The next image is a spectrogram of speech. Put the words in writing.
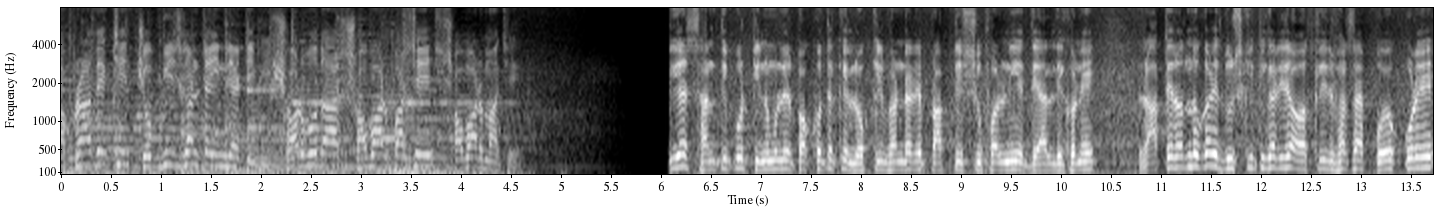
আপনারা দেখছেন চব্বিশ ঘণ্টা ইন্ডিয়া টিভি। সর্বদা সবার পাশে, সবার মাঝে। শান্তিপুর তৃণমূলের পক্ষ থেকে লক্ষ্মীর ভাণ্ডারের প্রাপ্তির সুফল নিয়ে দেয়াল লিখনে রাতের অন্ধকারে দুষ্কৃতিকারীরা অশ্লীল ভাষা প্রয়োগ করে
